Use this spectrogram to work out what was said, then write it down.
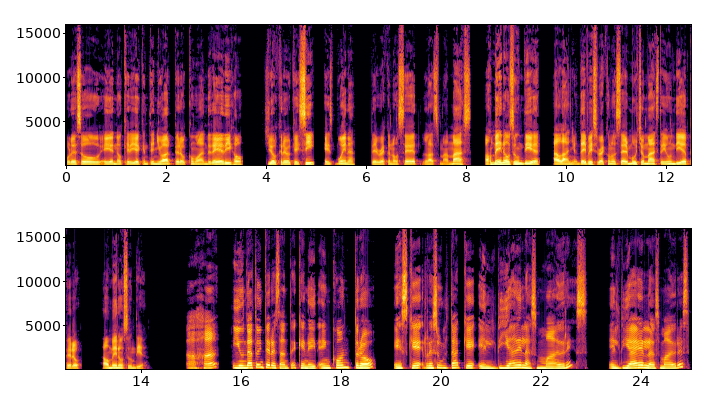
Por eso ella no quería continuar, pero como Andrea dijo, yo creo que sí es buena de reconocer las mamás al menos un día al año. Debes reconocer mucho más de un día, pero al menos un día. Ajá. Y un dato interesante que Nate encontró es que resulta que el Día de las Madres, el Día de las Madres,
